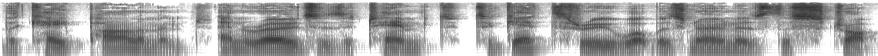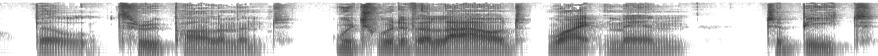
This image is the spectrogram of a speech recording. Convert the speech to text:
the Cape Parliament and Rhodes's attempt to get through what was known as the Strop Bill through Parliament, which would have allowed white men to beat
